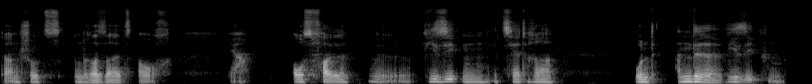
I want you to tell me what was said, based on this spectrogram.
Datenschutz, andererseits auch ja, Ausfall, äh, etc. und andere Risiken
